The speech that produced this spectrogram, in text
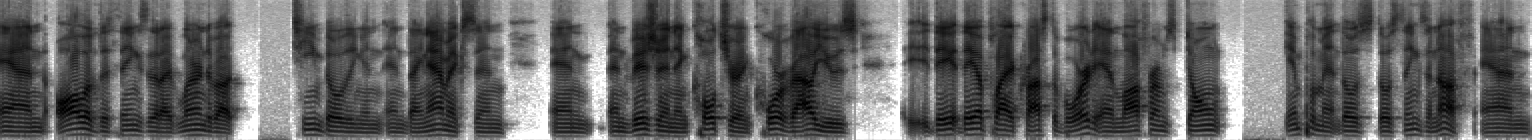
And all of the things that I've learned about team building and, and dynamics and and and vision and culture and core values, they they apply across the board. And law firms don't implement those those things enough. And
